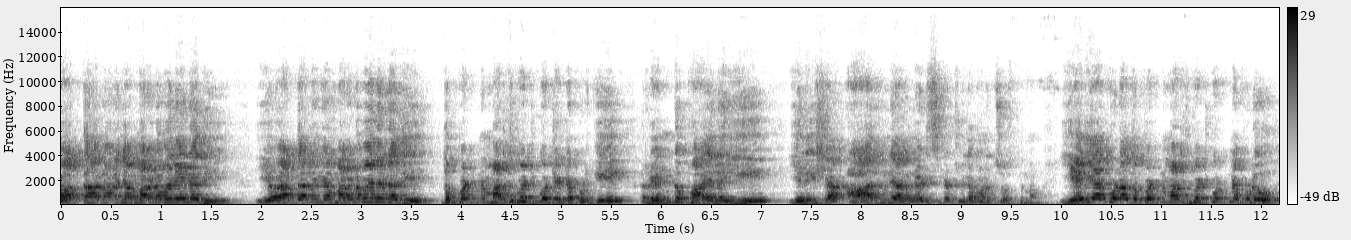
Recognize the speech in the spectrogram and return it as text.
యోర్దాన్ అనగా మరణమనే నది. ఈ అర్థానంగా మరణమైన నది. దుప్పటిని మడత పెట్టి కొట్టేటప్పటికి రెండు పాయలయ్యి ఎలీషా ఆరు నెలలు నడిచినట్లుగా మనం చూస్తున్నాం. ఏలియా కూడా దుప్పటిని మడత పెట్టి కొట్టినప్పుడు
